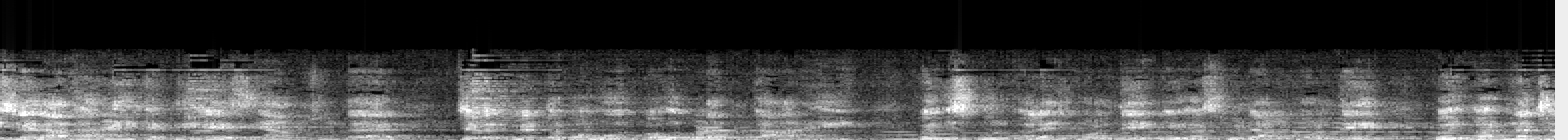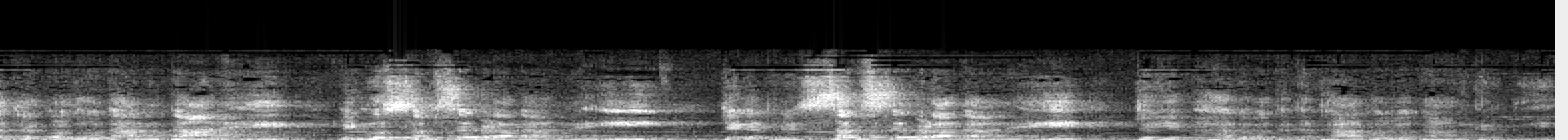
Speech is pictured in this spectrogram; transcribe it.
इसलिए राधा रानी कहती है, श्याम सुंदर जगत में तो बहुत बहुत बड़ा दान है। कोई स्कूल, कॉलेज खोल दे, कोई हॉस्पिटल खोल दे, कोई अन्न छत्र खोल दो दान दान है। लेकिन वो सबसे बड़ा दान नहीं। जगत में सबसे बड़ा दान है जो ये भागवत कथा को जो दान करती है।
